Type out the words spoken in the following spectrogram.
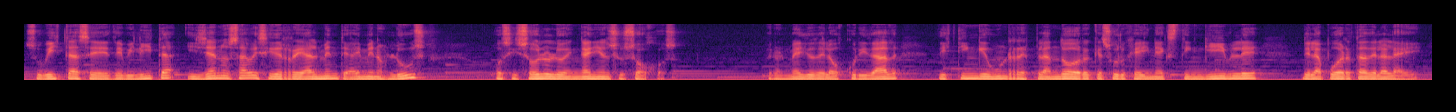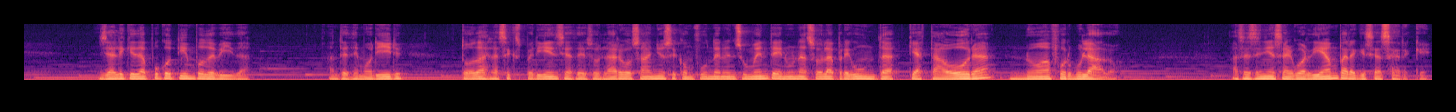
su vista se debilita y ya no sabe si realmente hay menos luz o si solo lo engañan sus ojos. Pero en medio de la oscuridad distingue un resplandor que surge inextinguible de la puerta de la ley. Ya le queda poco tiempo de vida. Antes de morir, todas las experiencias de esos largos años se confunden en su mente en una sola pregunta que hasta ahora no ha formulado. Hace señas al guardián para que se acerque,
